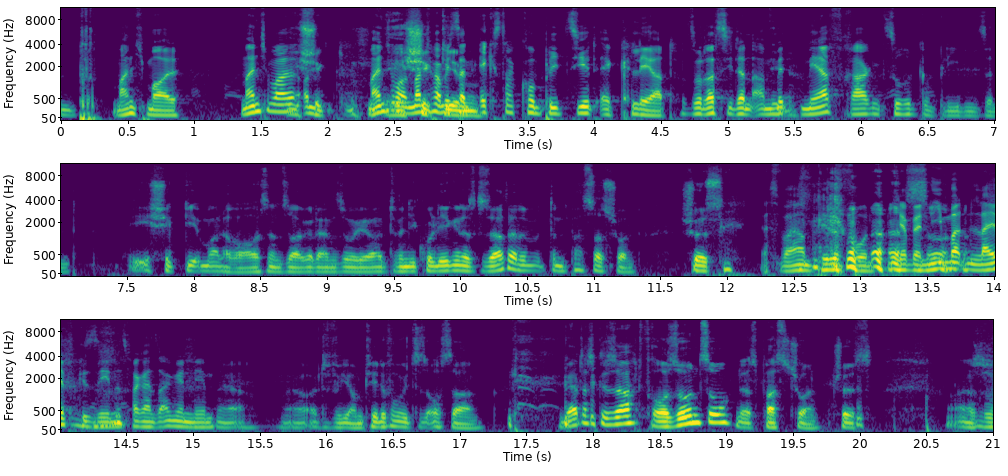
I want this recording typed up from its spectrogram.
Pff, manchmal. Manchmal, schick- manchmal, manchmal habe ich dir- dann extra kompliziert erklärt, sodass sie dann mit mehr Fragen zurückgeblieben sind. Ich schicke die immer alle raus und sage dann so, ja, wenn die Kollegin das gesagt hat, dann, passt das schon. Tschüss. Das war ja am Telefon. Ich habe ja So. niemanden live gesehen, das war ganz angenehm. Ja, ja ich am Telefon würde ich das auch sagen. Wer hat das gesagt? Frau so und so? Das passt schon. Tschüss. Also,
